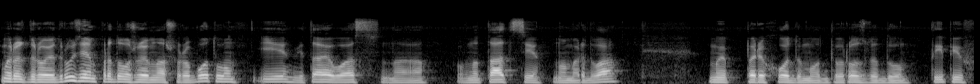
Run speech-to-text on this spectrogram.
Миру здоров'я, друзі! Продовжуємо нашу роботу і вітаю вас на, в нотатці номер 2 Ми переходимо до розгляду типів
